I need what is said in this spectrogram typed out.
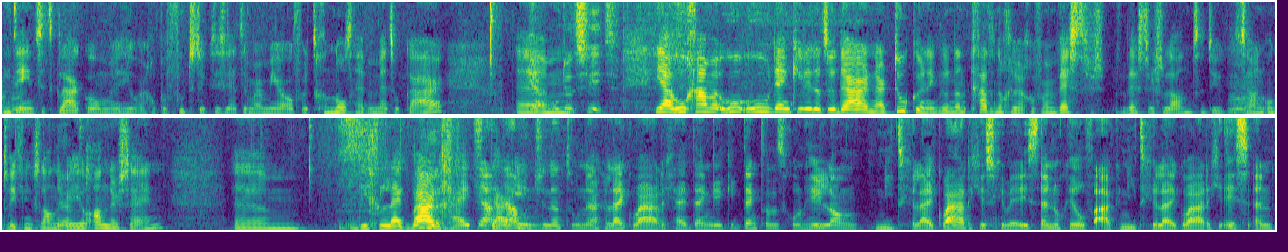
niet eens het klaarkomen heel erg op een voetstuk te zetten. Maar meer over het genot hebben met elkaar. Ja, Ehm, hoe dat zit. ja, hoe, gaan we, hoe, hoe denken jullie dat we daar naartoe kunnen? Ik bedoel, dan gaat het nog heel erg over een westers, westers land natuurlijk. Het zou in ontwikkelingslanden Ja. weer heel anders zijn. Ehm, die gelijkwaardigheid Ja, daarin. daar moet je naartoe, naar gelijkwaardigheid, denk ik. Ik denk dat het gewoon heel lang niet gelijkwaardig is geweest en nog heel vaak niet gelijkwaardig is. En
